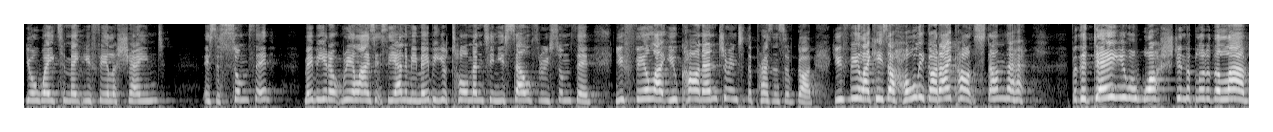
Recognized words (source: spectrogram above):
your way to make you feel ashamed? Is there something Maybe you don't realize it's the enemy. Maybe you're tormenting yourself through something. You feel like you can't enter into the presence of God. You feel like He's a holy God. I can't stand there. But the day you were washed in the blood of the Lamb,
